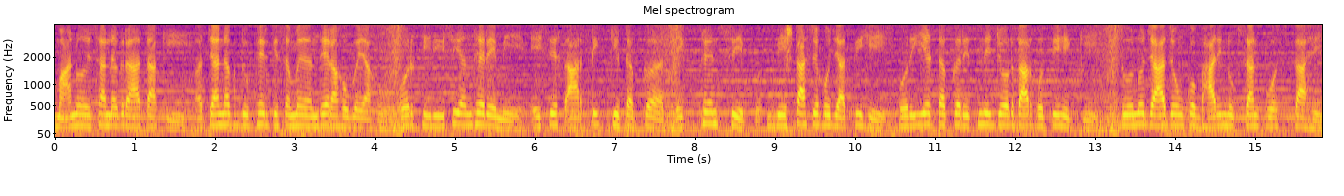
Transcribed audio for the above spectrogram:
मानो ऐसा लग रहा था कि अचानक दोपहर के समय अंधेरा हो गया हो और फिर इसी अंधेरे में एस एस आर्टिक की टक्कर, एक फ्रेंच शिप वेस्टा से हो जाती है और ये टक्कर इतनी जोरदार होती है कि दोनों जहाजों को भारी नुकसान पहुँचता है।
